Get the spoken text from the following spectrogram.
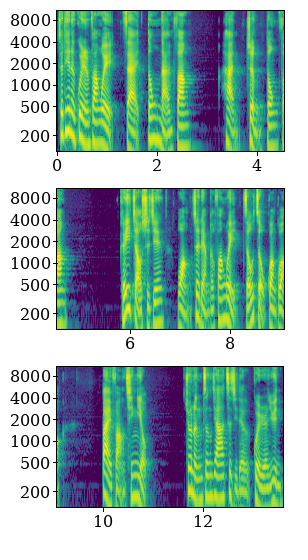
这天的贵人方位在东南方和正东方，可以找时间往这两个方位走走逛逛，拜访亲友，就能增加自己的贵人运，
